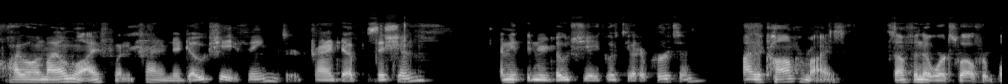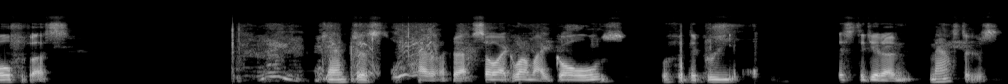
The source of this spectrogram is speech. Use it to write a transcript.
quite well in my own life when trying to negotiate things or trying to get a position. I need to negotiate with the other person, find a compromise, something that works well for both of us. Can't just have it like that. So, like, one of my goals with a degree is to get a master's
